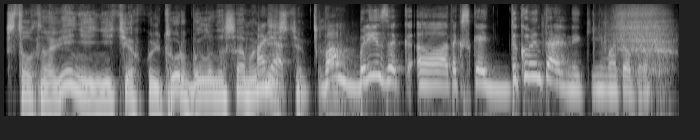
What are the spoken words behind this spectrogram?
столкновение, не тех культур было на самом Понятно. месте. Вам близок, э, так сказать, документальный кинематограф.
